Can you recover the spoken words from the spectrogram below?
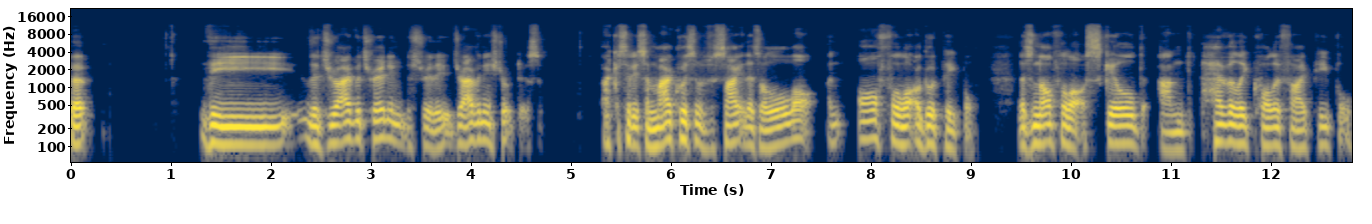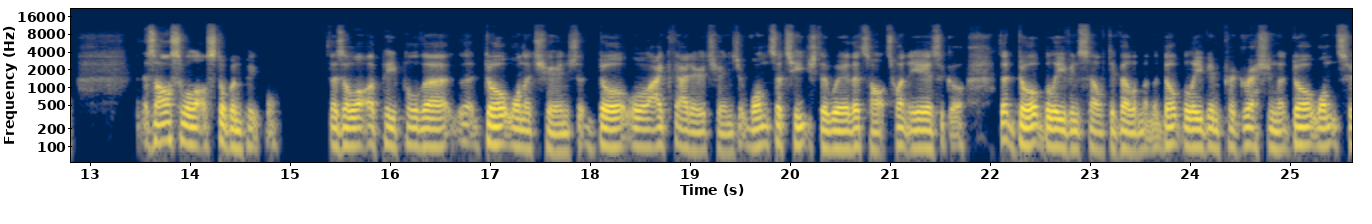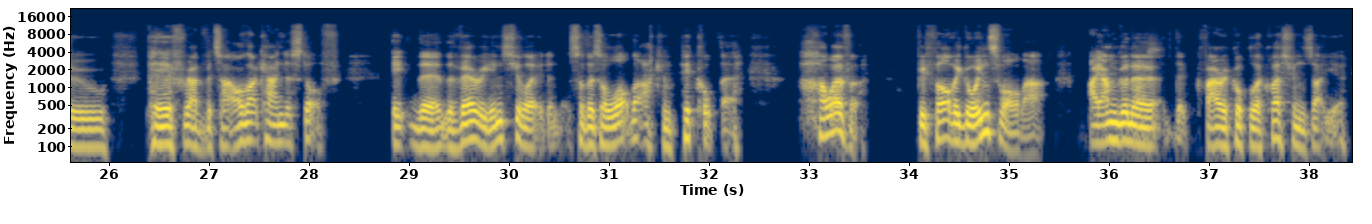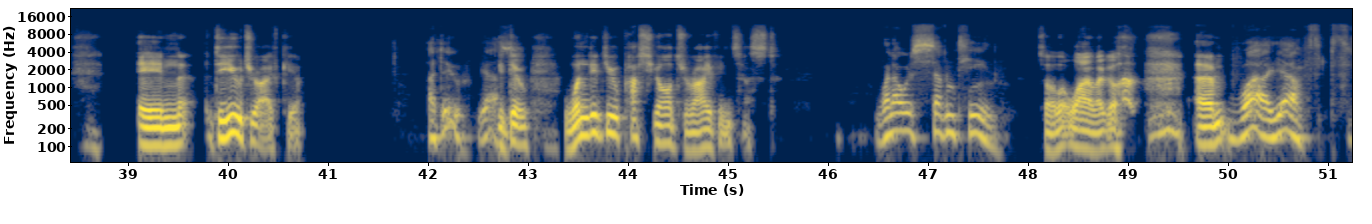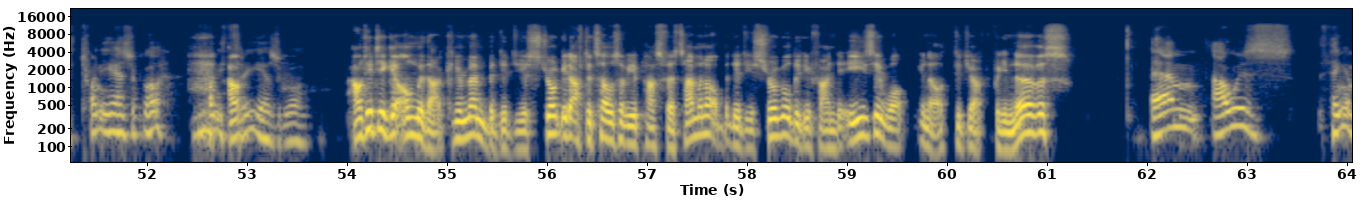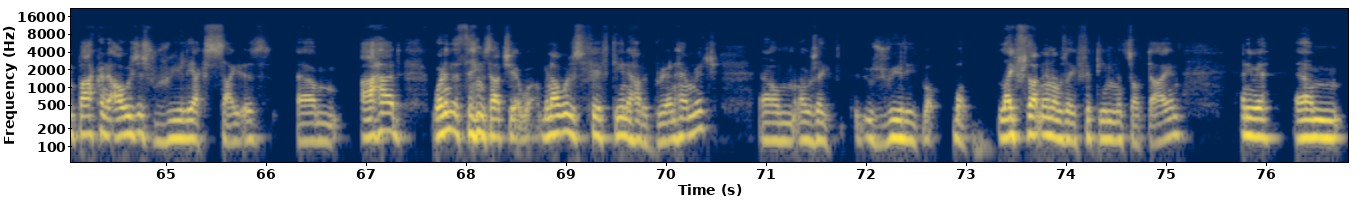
but the the driver training industry, the driving instructors, like I said, it's a microcosm of society. There's a lot, an awful lot of good people. There's an awful lot of skilled and heavily qualified people. There's also a lot of stubborn people there's a lot of people that, that don't want to change, that don't like the idea of change, that want to teach the way they taught 20 years ago, that don't believe in self development, that don't believe in progression, that don't want to pay for advertising, all that kind of stuff. it, they're, they're very insulated. And so there's a lot that I can pick up there. However, before we go into all that, I am going to fire a couple of questions at you. In do you drive, Keir? I do. Yes, you do. When did you pass your driving test? When I was seventeen. So a little while ago. um, wow, yeah, twenty years ago, twenty-three years ago. How did you get on with that? Can you remember? Did you struggle? You don't have to tell us whether you passed first time or not, but did you struggle? Did you find it easy? What you know? Did you have to be nervous? Um, I was thinking back on it. I was just really excited. Um, I had one of the things actually when I was 15, I had a brain hemorrhage. Um, I was like, it was really well, life threatening. I was like 15 minutes off dying. Anyway, um,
